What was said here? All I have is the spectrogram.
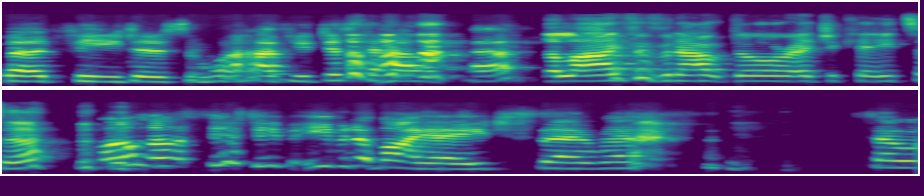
bird feeders and what have you, just to help her. the life of an outdoor educator. well, that's it, even at my age. So, uh, so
